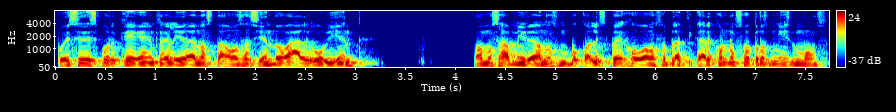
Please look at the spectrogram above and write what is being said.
pues es porque en realidad no estamos haciendo algo bien. Vamos a mirarnos un poco al espejo, vamos a platicar con nosotros mismos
